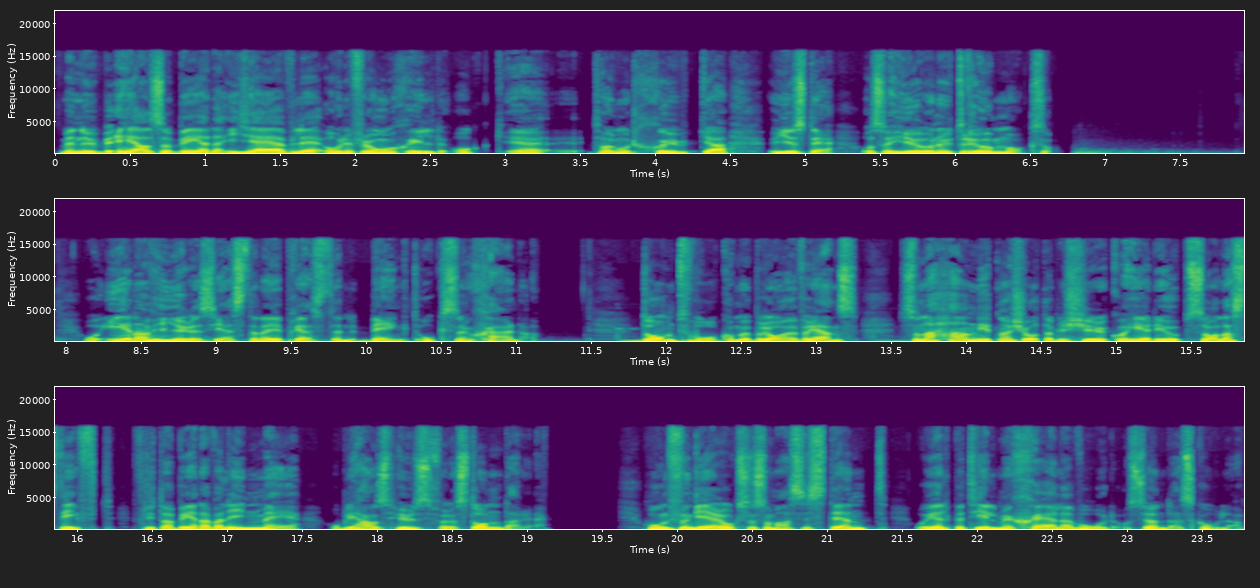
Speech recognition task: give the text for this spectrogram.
men nu är alltså Beda i Gävle, hon är frånskild och eh, tar emot sjuka. Just det, och så hyr hon ut rum också. Och en av hyresgästerna är prästen Bengt Oxenstierna. De två kommer bra överens, så när han 1928 blir kyrkoherde i Uppsala stift flyttar Beda Wallin med och blir hans husföreståndare. Hon fungerar också som assistent och hjälper till med själavård och söndagsskola.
